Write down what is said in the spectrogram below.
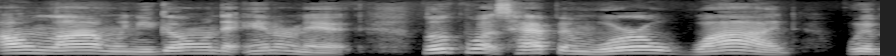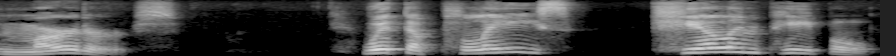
online when you go on the internet. Look what's happened worldwide with murders with the police killing people.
